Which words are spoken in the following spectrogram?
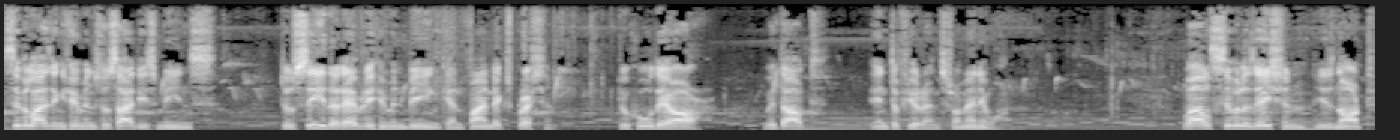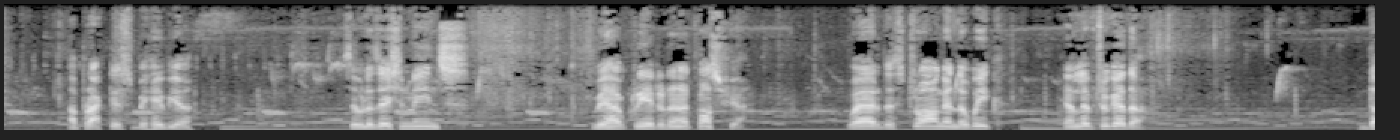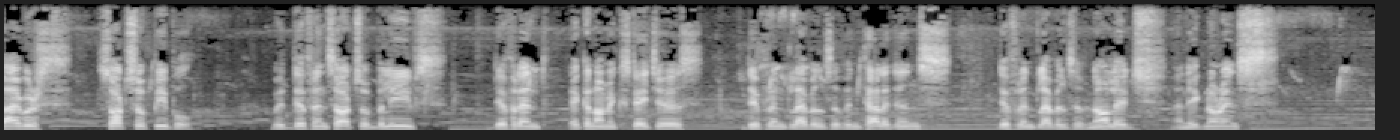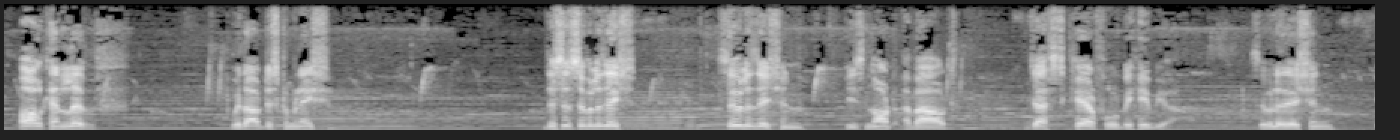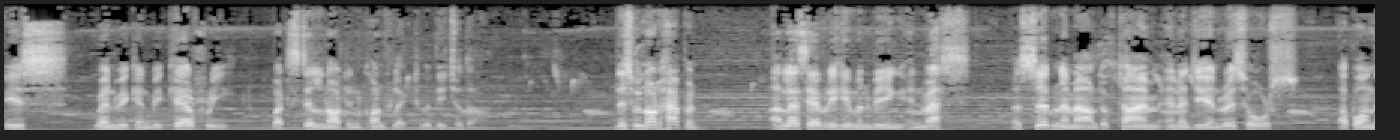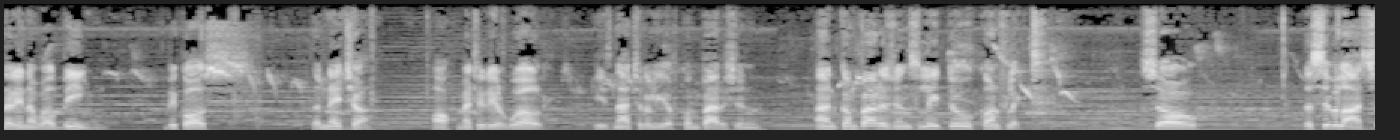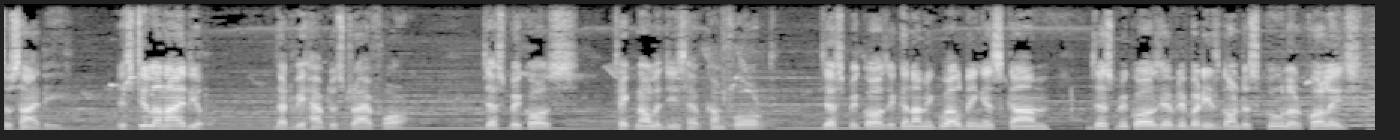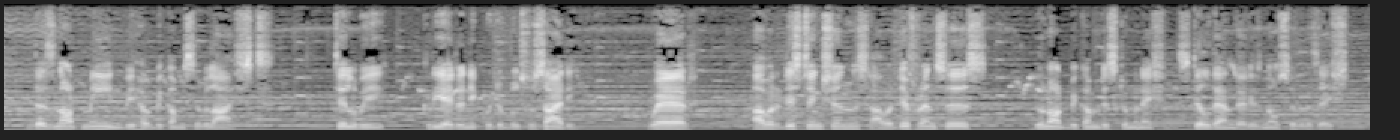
Civilizing human societies means to see that every human being can find expression to who they are without interference from anyone. Well, civilization is not a practiced behavior. Civilization means we have created an atmosphere where the strong and the weak can live together. Diverse sorts of people with different sorts of beliefs, different economic statures, different levels of intelligence, different levels of knowledge and ignorance, all can live without discrimination. This is civilization. Civilization is not about just careful behavior. Civilization is when we can be carefree but still not in conflict with each other. This will not happen unless every human being invests a certain amount of time, energy and resource upon their inner well-being because the nature of material world is naturally of comparison and comparisons lead to conflict. So, the civilized society is still an ideal that we have to strive for. Just because technologies have come forth, just because economic well-being has come, just because everybody has gone to school or college, does not mean we have become civilized. Till we create an equitable society where our distinctions, our differences do not become discriminations, till then there is no civilization.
